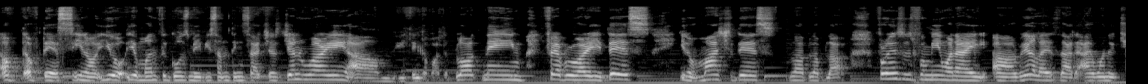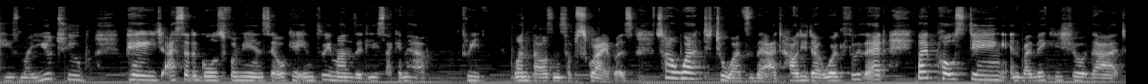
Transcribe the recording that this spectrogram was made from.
of, of this. You know, your, your monthly goals may be something such as January, um, you think about the blog name, February this, you know, March this, blah, blah, blah. For instance, for me, when I uh, realized that I wanted to use my YouTube page, I set the goals for me and say, okay, in three months at least I can have three 1,000 subscribers. So I worked towards that. How did I work through that? By posting and by making sure that,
